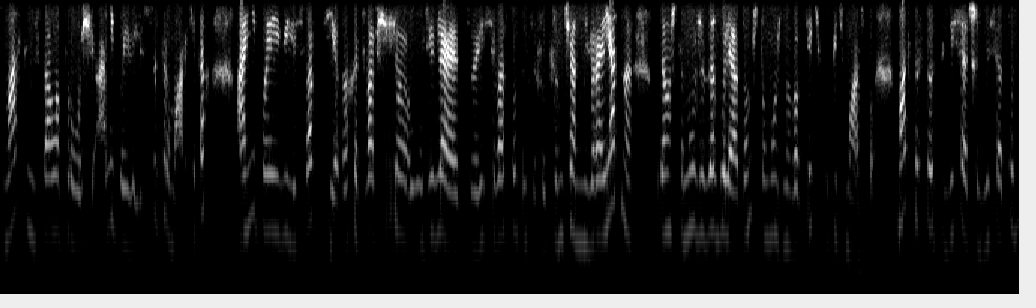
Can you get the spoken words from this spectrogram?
с масками стало проще. Они появились в супермаркетах, они появились в аптеках. Это вообще удивляет и севастопольцев, и крымчан невероятно, потому что мы уже забыли о том, что можно в аптеке купить маску. Маска стоит 50-60 рублей.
